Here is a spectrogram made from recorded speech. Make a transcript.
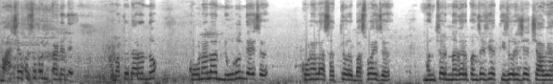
भाषेपासून पण पॅनल आहे. मतदारांना कोणाला निवडून द्यायचं कोणाला सत्तेवर बसवायचं मंचर नगरपंचायतीच्या तिजोरीच्या चाव्या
